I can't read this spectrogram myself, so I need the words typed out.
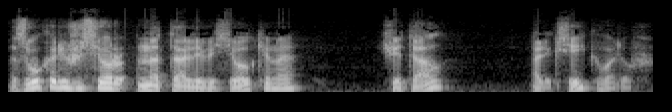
Звукорежиссер Наталья Веселкина читал Алексей Ковалев.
